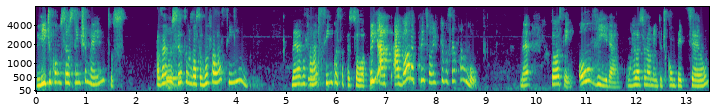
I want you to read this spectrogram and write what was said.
Lide com os seus sentimentos. Azar hum. o seu, você não gosta. Eu vou falar sim. Né? Eu vou falar sim com essa pessoa. Agora, principalmente porque você falou. Né? Então, assim, ou vira um relacionamento de competição,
